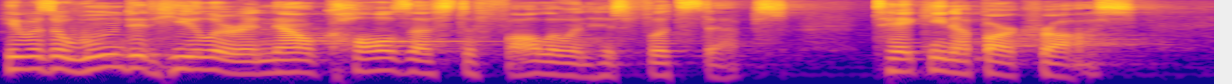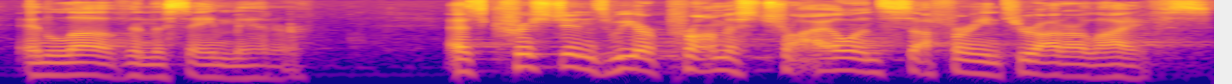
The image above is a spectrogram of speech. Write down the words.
He was a wounded healer and now calls us to follow in his footsteps, taking up our cross and love in the same manner. As Christians, we are promised trial and suffering throughout our lives.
